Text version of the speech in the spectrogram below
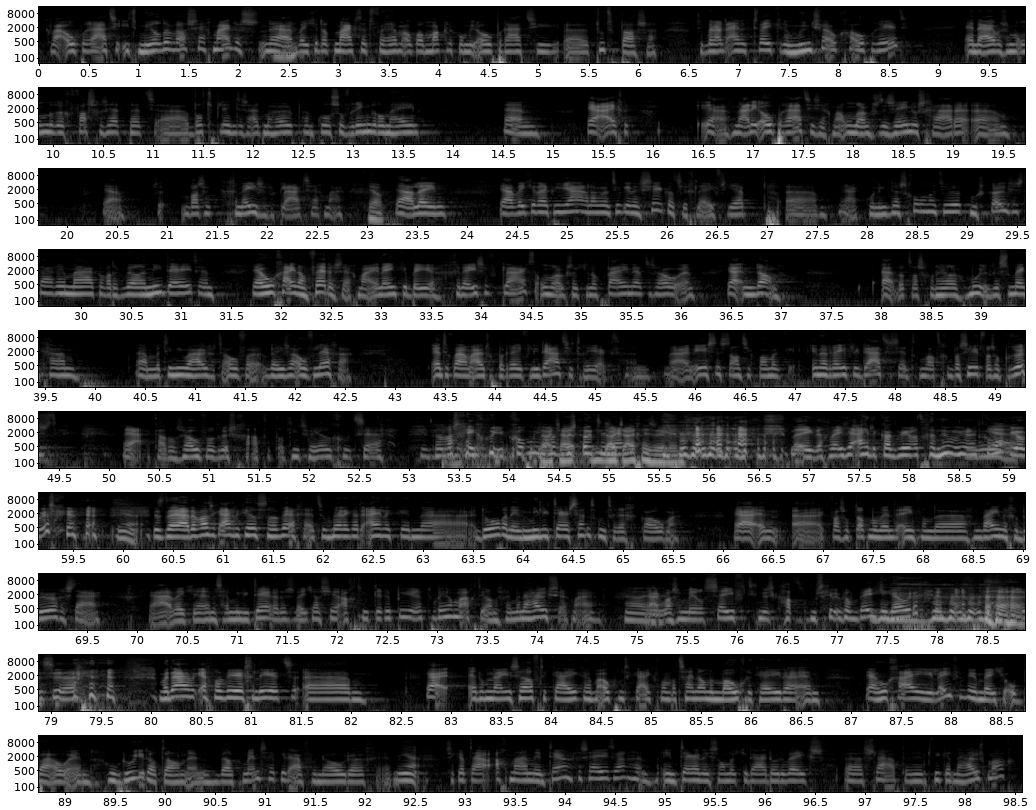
qua operatie iets milder was, zeg maar. Dus nou ja, Mhm. weet je, dat maakt het voor hem ook wel makkelijk om die operatie eh, toe te passen. Dus ik ben uiteindelijk twee keer in München ook geopereerd. En daar hebben ze mijn onderrug vastgezet met eh botsplinters uit mijn heup, een koolstofring eromheen. Ja, en ja, eigenlijk ja, na die operatie, zeg maar, ondanks de zenuwschade, ehm, ja, was ik genezen verklaard, zeg maar. Ja. ja, alleen, ja, weet je, dan heb je jarenlang natuurlijk in een cirkeltje geleefd. Je hebt, ehm, ja, ik kon niet naar school natuurlijk, moest keuzes daarin maken, wat ik wel en niet deed. En ja, hoe ga je dan verder, zeg maar? In één keer ben je genezen verklaard, ondanks dat je nog pijn hebt en zo. En ja, en dan? Ja, dat was gewoon heel erg moeilijk. Dus toen ben ik gaan ja, met die nieuwe huisarts over, wezen overleggen. En toen kwamen we uit op een revalidatietraject. En in eerste instantie kwam ik in een revalidatiecentrum wat gebaseerd was op rust. Nou ja, ik had al zoveel rust gehad dat dat niet zo heel goed... eh, dat was geen goede combi, om Daar het had, maar jij, zo te daar had geen zin in. nee, ik dacht, weet je, eindelijk kan ik weer wat gaan doen. Kom Ja. op, jongens. Ja. Dus nou ja, daar was ik eigenlijk heel snel weg. En toen ben ik uiteindelijk in uh, Doorn in een militair centrum terechtgekomen. Ja, en uh, ik was op dat moment een van de weinige burgers daar. Ja, weet je, en er zijn militairen, dus weet je, als je acht uur therapie hebt, dan ben je helemaal acht uur, anders ga je naar huis, zeg maar. Oh, ja. Ja, ik was inmiddels 17, dus ik had het misschien ook wel een beetje Ja. nodig. dus, uh, maar daar heb ik echt wel weer geleerd. Um, ja, en om naar jezelf te kijken, maar ook om te kijken van wat zijn dan de mogelijkheden en ja, hoe ga je je leven weer een beetje opbouwen en hoe doe je dat dan en welke mensen heb je daarvoor nodig? En, ja. Dus ik heb daar acht maanden intern gezeten. En intern is dan dat je daar door de week uh, slaapt en in het weekend naar huis mag.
